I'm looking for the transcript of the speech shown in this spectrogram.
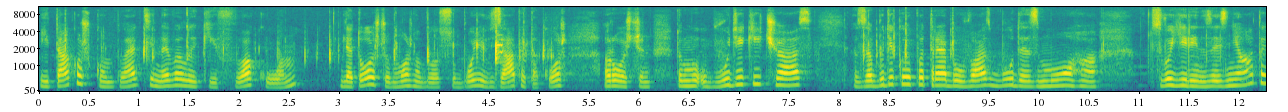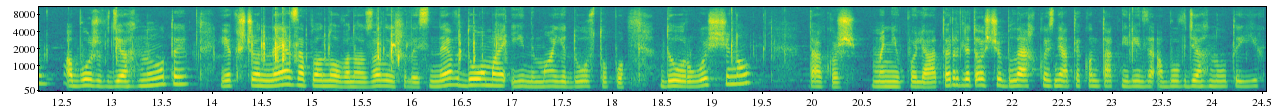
І також в комплекті невеликий флакон для того, щоб можна було з собою взяти також розчин. Тому у будь-який час, за будь-якої потреби, у вас буде змога свої лінзи зняти або ж вдягнути, якщо не заплановано, залишились не вдома і немає доступу до розчину. Також маніпулятор для того, щоб легко зняти контактні лінзи або вдягнути їх.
